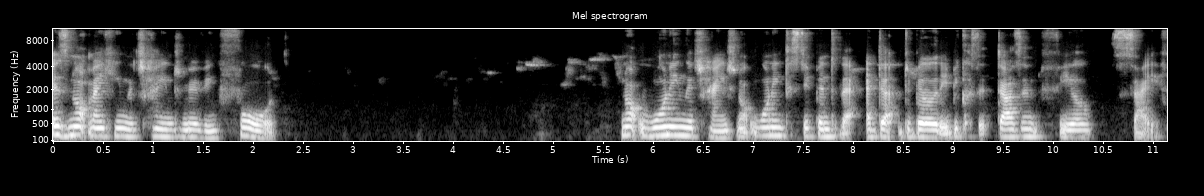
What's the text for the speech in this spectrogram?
is not making the change moving forward. Not wanting the change, not wanting to step into that adaptability because it doesn't feel safe.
